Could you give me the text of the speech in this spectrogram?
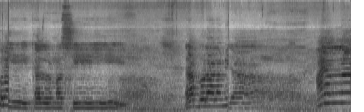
রাব্বিকাল মাসির রাব্বুল আলামিন আয় আল্লাহ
